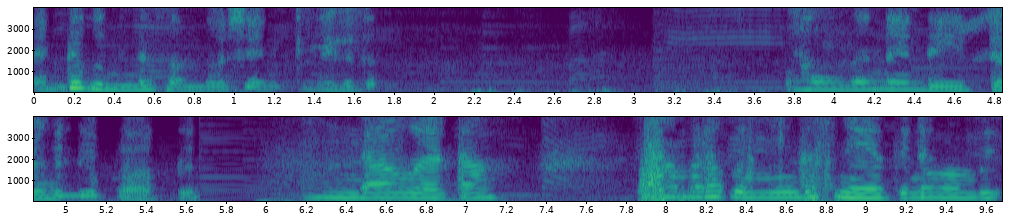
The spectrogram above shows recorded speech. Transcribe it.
എന്റെ കുഞ്ഞിന്റെ സന്തോഷം എനിക്ക് വലുത്. അത് തന്നെ എന്റെ ഏറ്റവും വലിയ പ്രാർത്ഥന. ഉണ്ടാവും നമ്മുടെ കുഞ്ഞിന്റെ സ്നേഹത്തിന് മുമ്പിൽ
